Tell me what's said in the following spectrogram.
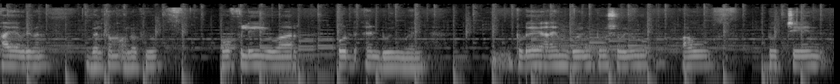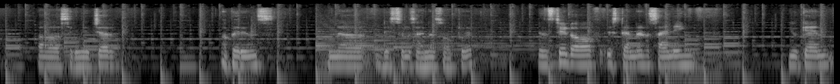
Hi everyone, welcome all of you. Hopefully, you are good and doing well. Today, I am going to show you how to change a signature appearance in a digital signer software. Instead of standard signing, you can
